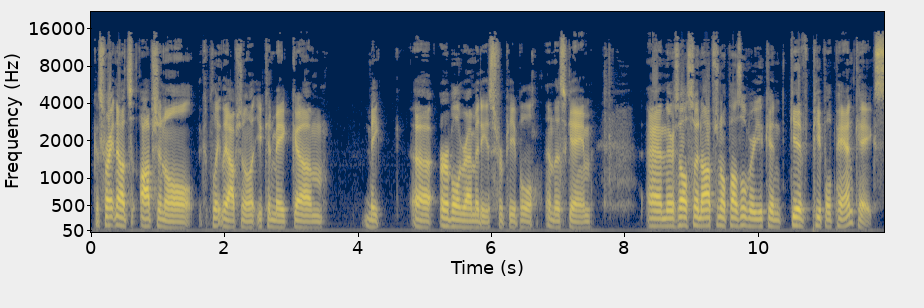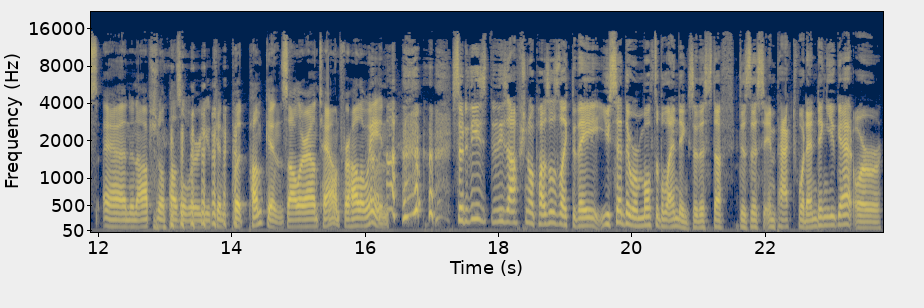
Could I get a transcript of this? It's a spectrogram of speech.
Because right now it's optional, completely optional. You can make um, make uh, herbal remedies for people in this game. And there's also an optional puzzle where you can give people pancakes, and an optional puzzle where you can put pumpkins all around town for Halloween. so do these do these optional puzzles like do they? You said there were multiple endings. So this stuff does this impact what ending you get, or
